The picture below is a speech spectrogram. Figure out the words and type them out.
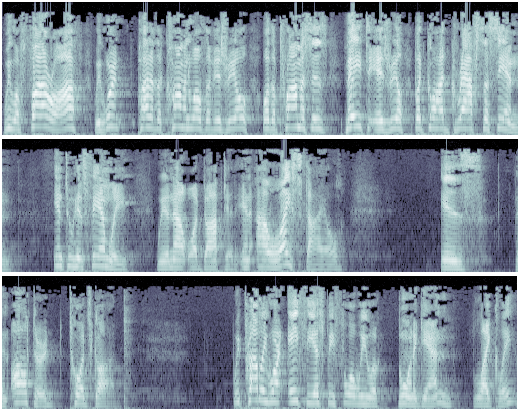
We were far off. We weren't part of the commonwealth of Israel or the promises made to Israel, but God grafts us in into His family. We are now adopted and our lifestyle is been altered towards God. We probably weren't atheists before we were born again, likely.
